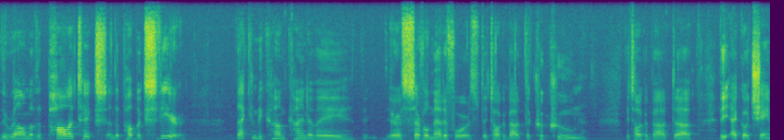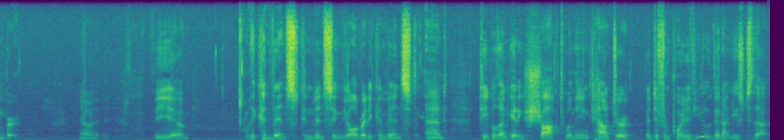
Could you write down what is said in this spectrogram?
the realm of the politics and the public sphere, that can become kind of a, there are several metaphors. They talk about the cocoon. They talk about uh, the echo chamber. You know, the, uh, the convinced, convincing the already convinced. And people then getting shocked when they encounter a different point of view. They're not used to that.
